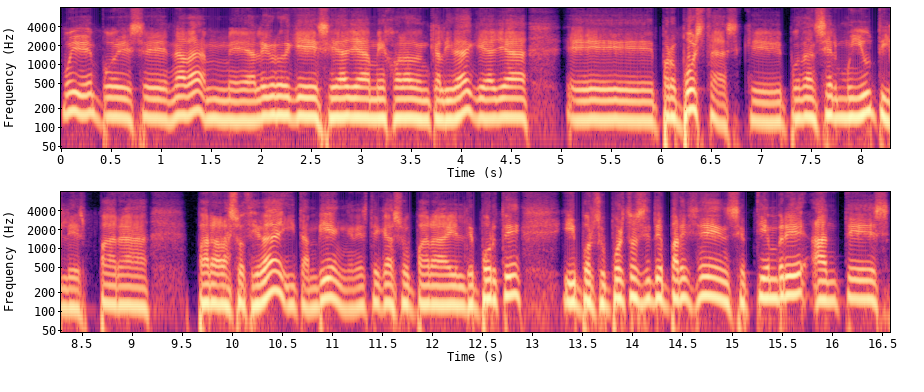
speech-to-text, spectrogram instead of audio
Muy bien, pues eh, nada, me alegro de que se haya mejorado en calidad, que haya eh, propuestas que puedan ser muy útiles para para la sociedad y también, en este caso, para el deporte. Y, por supuesto, si te parece, en septiembre, antes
